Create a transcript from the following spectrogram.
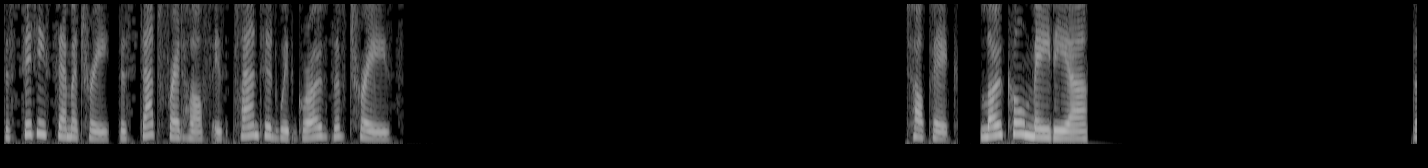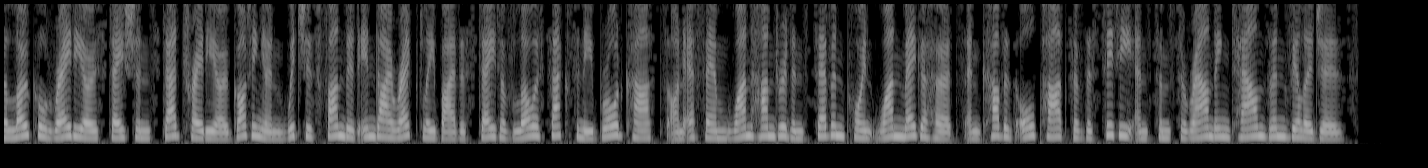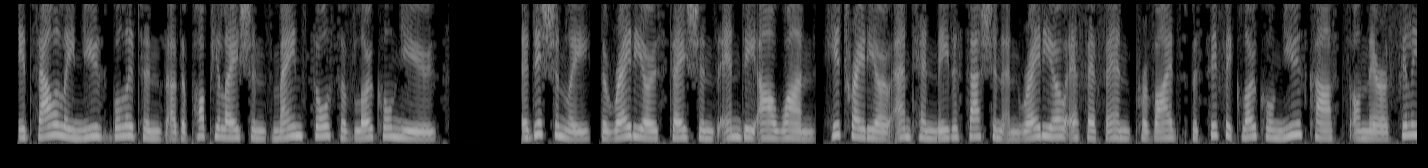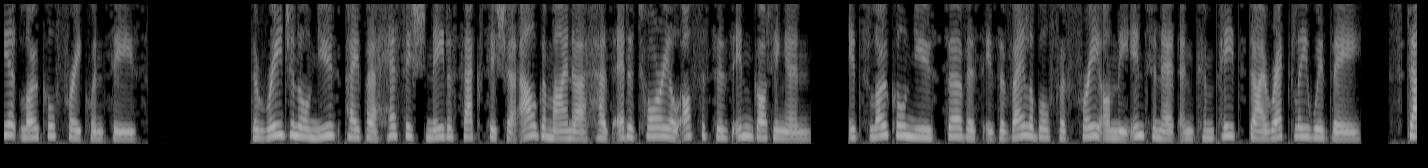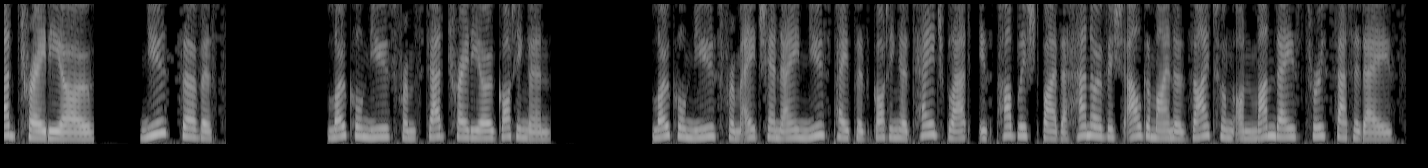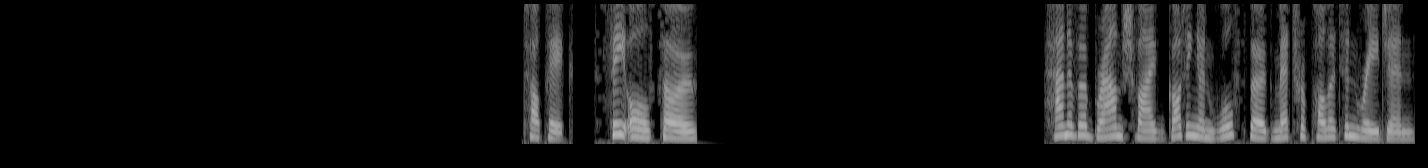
The city cemetery, the Stadtfriedhof is planted with groves of trees. Local media The local radio station Stadtradio Göttingen which is funded indirectly by the state of Lower Saxony broadcasts on FM 107.1 MHz and covers all parts of the city and some surrounding towns and villages. Its hourly news bulletins are the population's main source of local news. Additionally, the radio stations NDR1, Hitradio Antenne Niedersachsen and Radio FFN provide specific local newscasts on their affiliate local frequencies. The regional newspaper Hessisch Niedersächsische Allgemeine has editorial offices in Göttingen. Its local news service is available for free on the Internet and competes directly with the Stadtradio news service. Local news from Stadtradio Göttingen Local news from HNA newspaper Göttinger Tageblatt, is published by the Hannoversche Allgemeine Zeitung on Mondays through Saturdays. See also Hanover Braunschweig Göttingen Wolfsburg Metropolitan Region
